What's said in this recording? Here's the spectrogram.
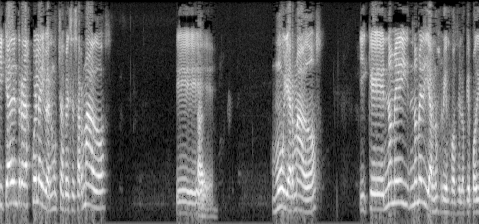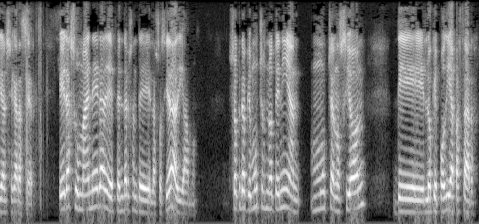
Y que adentro de la escuela iban muchas veces armados, eh, muy armados, y que no, me, no medían los riesgos de lo que podían llegar a ser. Era su manera de defenderse ante la sociedad, digamos. Yo creo que muchos no tenían mucha noción de lo que podía pasar,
